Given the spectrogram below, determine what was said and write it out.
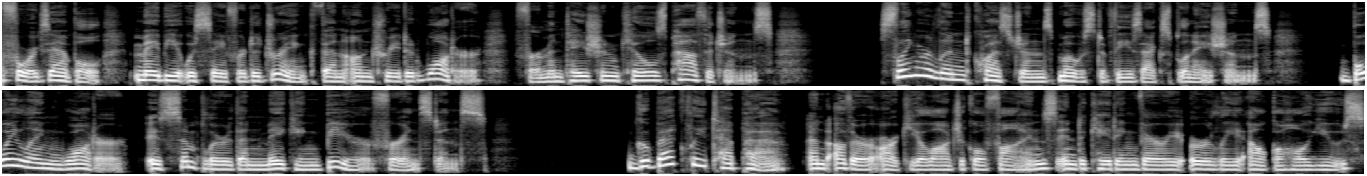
For example, maybe it was safer to drink than untreated water. Fermentation kills pathogens. Slingerland questions most of these explanations. Boiling water is simpler than making beer, for instance. Göbekli Tepe and other archaeological finds indicating very early alcohol use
